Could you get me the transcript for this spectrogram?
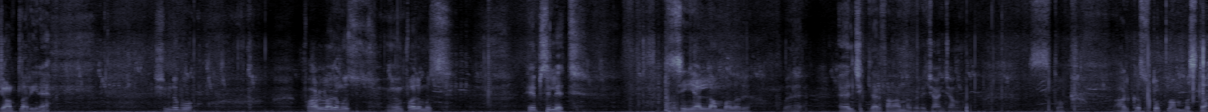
jantlar yine. Şimdi bu farlarımız, ön farımız hepsi led. Sinyal lambaları böyle elcikler falan da böyle can canlı. Stop. Arka stop lambası da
